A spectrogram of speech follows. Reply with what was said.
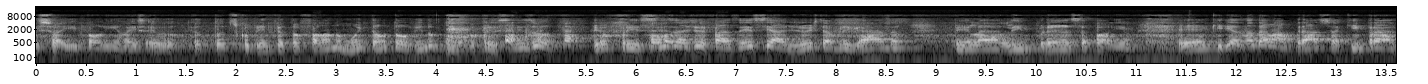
Isso aí, Paulinho. Eu estou descobrindo que eu estou falando muito, então estou ouvindo pouco. Preciso, eu preciso fazer esse ajuste. Obrigado pela lembrança, Paulinho. É, queria mandar um abraço aqui para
